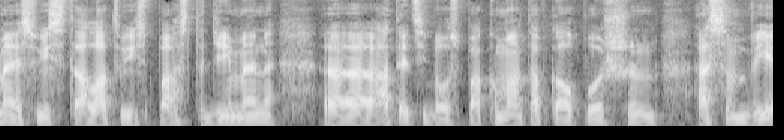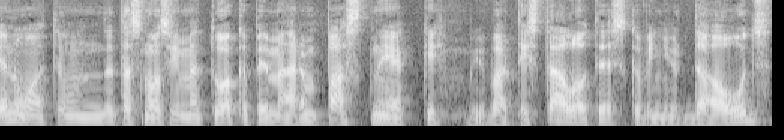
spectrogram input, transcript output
mēs visi tā Latvijas pasta ģimene eh, attiecībā uz pakomātu apkalpošanu esam vienoti. Tas nozīmē to, ka, piemēram, pastnieki var iztēloties, ka viņu ir daudz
